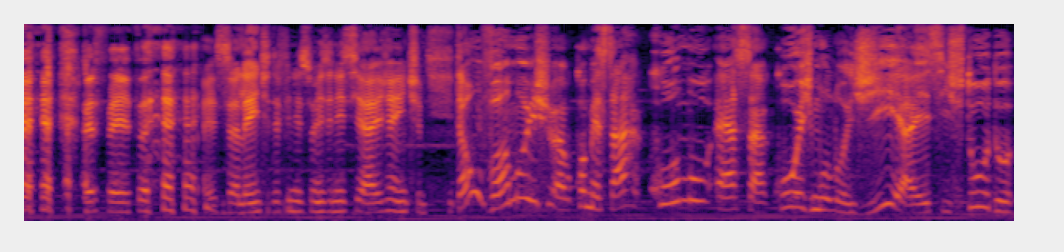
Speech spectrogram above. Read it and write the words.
Perfeito. Excelente definições iniciais, gente. Então vamos uh, começar como essa cosmologia, esse estudo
